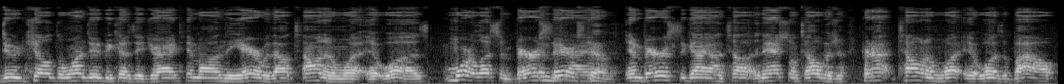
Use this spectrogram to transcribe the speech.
Dude killed the one dude because they dragged him on the air without telling him what it was. More or less embarrassed, Embarrassed the guy, him. Embarrassed the guy on national television for not telling him what it was about.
